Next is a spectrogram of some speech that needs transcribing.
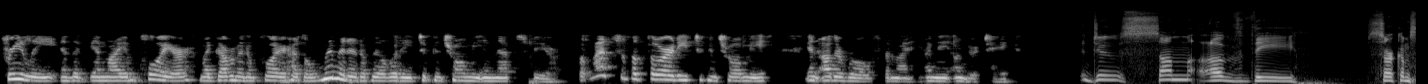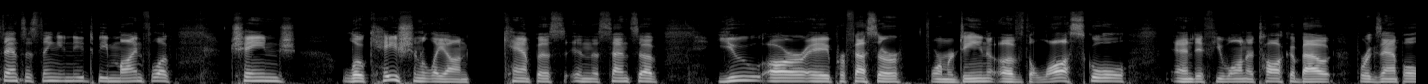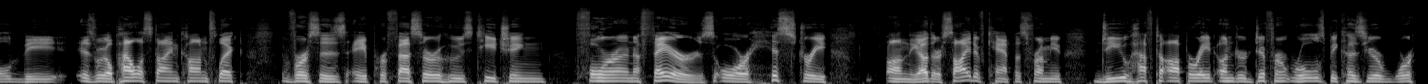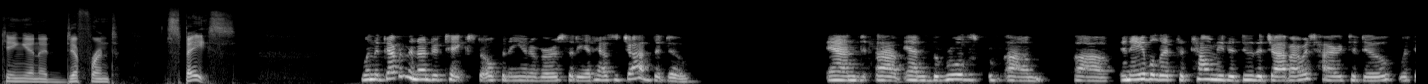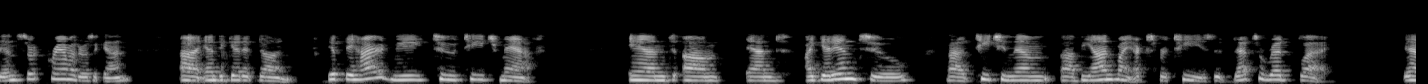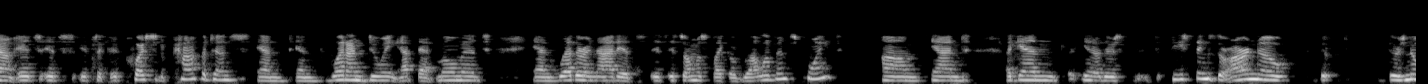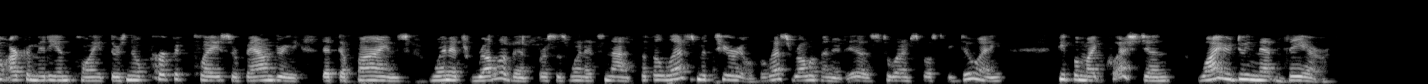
freely, and, the, and my employer, my government employer, has a limited ability to control me in that sphere, but lots of authority to control me in other roles that I, I may undertake. Do some of the circumstances thing you need to be mindful of change locationally on campus in the sense of you are a professor, former dean of the law school and if you want to talk about, for example, the Israel Palestine conflict versus a professor who's teaching foreign affairs or history on the other side of campus from you, do you have to operate under different rules because you're working in a different space? When the government undertakes to open a university, it has a job to do, and uh, and the rules um, uh, enabled it to tell me to do the job I was hired to do within certain parameters again, uh, and to get it done. If they hired me to teach math, and um, and I get into uh, teaching them uh, beyond my expertise, that's a red flag. Yeah, it's it's it's a, question of competence and and what I'm doing at that moment, and whether or not it's it's, it's almost like a relevance point. Um, and again, you know, there's these things. There are no there's no Archimedean point. There's no perfect place or boundary that defines when it's relevant versus when it's not. But the less material, the less relevant it is to what I'm supposed to be doing, people might question why you're doing that there,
